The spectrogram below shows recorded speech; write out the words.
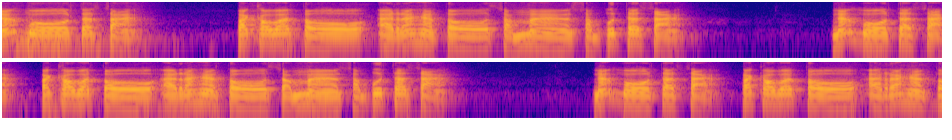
นะโมตัสสะภะคะวะโตอะระหะโต สัมมาสัมพุทธัสสะนะโมตัสสะภะคะวะโตอะระหะโต สัมมาสัมพุทธัสสะนะโมตัสสะภะคะวะโตอะระหะโต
